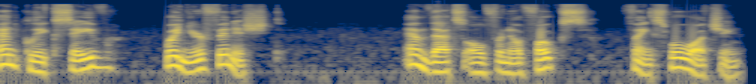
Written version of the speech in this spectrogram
and click save when you're finished. And that's all for now folks, thanks for watching.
